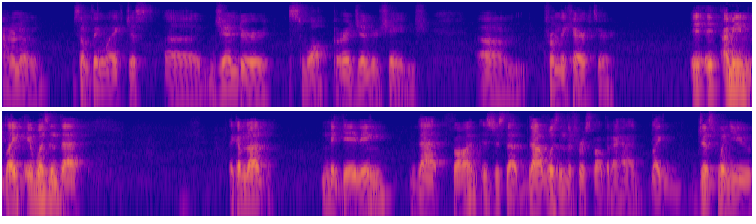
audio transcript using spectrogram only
i don't know something like just a gender swap or a gender change um from the character. It, it i mean like it wasn't that like i'm not negating that thought. It's just that that wasn't the first thought that i had. Like just when you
